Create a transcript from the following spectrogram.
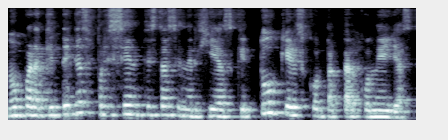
¿no? Para que tengas presente estas energías, que tú quieres contactar con ellas,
